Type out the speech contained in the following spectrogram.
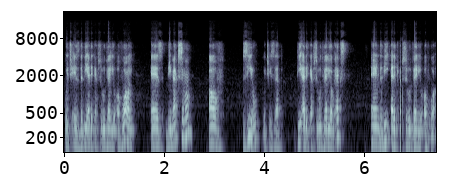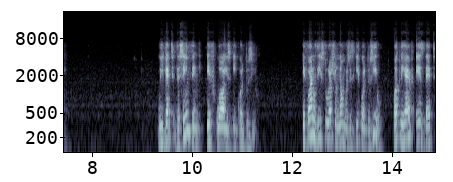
which is the p-adic absolute value of y, as the maximum of 0, which is the p-adic absolute value of x, and the p-adic absolute value of y. We get the same thing if y is equal to 0. If one of these two rational numbers is equal to 0, what we have is that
